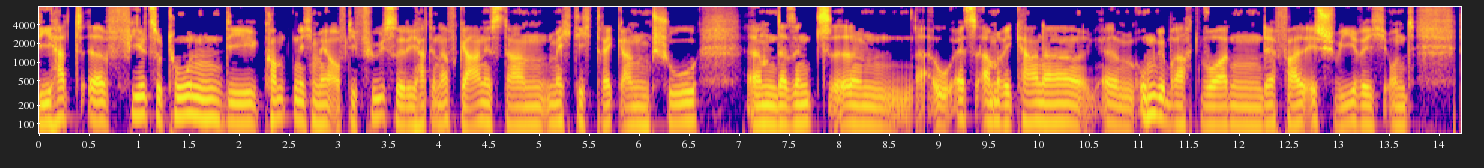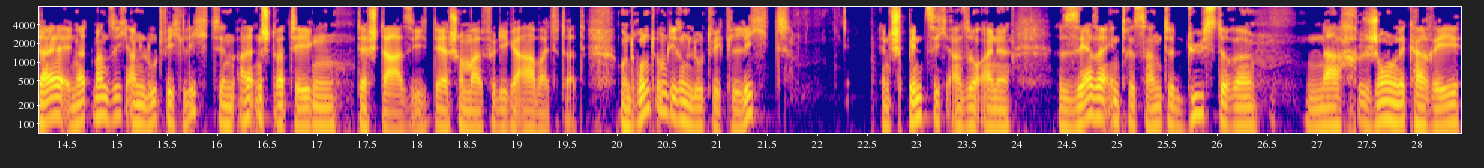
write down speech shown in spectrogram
Die hat äh, viel zu tun, die kommt nicht mehr auf die Füße, die hat in Afghanistan mächtig Dreck am Schuh. Ähm, da sind ähm, US-Amerikaner ähm, umgebracht worden, der Fall ist schwierig und da erinnert man sich an Ludwig Licht, den alten Strategen der Stasi, der schon mal für die gearbeitet hat. Und rund um diesen Ludwig Licht entspinnt sich also eine sehr, sehr interessante, düstere, nach Jean Le Carré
